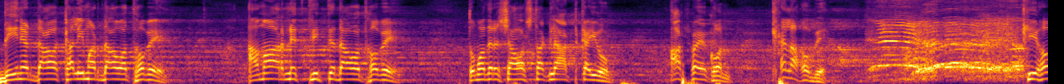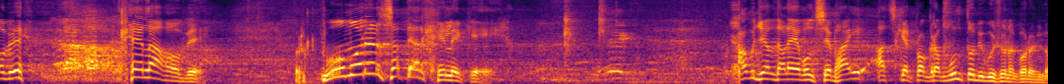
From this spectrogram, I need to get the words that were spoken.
দিনের দাওয়াত, কালিমার দাওয়াত হবে। আমার নেতৃত্বে দাওয়াত হবে। তোমাদের সাহস থাকলে আটকাইও। আসো এখন, খেলা হবে। কি হবে? খেলা হবে। ওমরের সাথে আর খেলে কে? আবু জেল দাঁড়ায় বলছে, ভাই, আজকের প্রোগ্রাম মুলতবি ঘোষণা করইল।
